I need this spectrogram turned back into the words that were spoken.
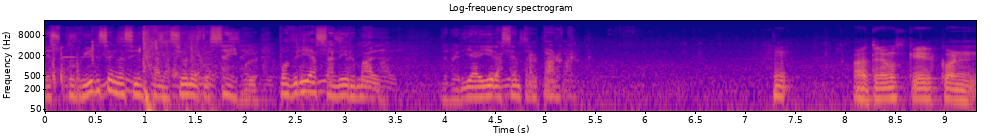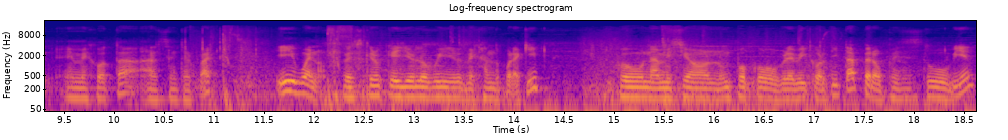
Escurrirse en las instalaciones de Sable podría salir mal. Debería ir a Central Park. Ahora tenemos que ir con MJ al Center Park. Y bueno, pues creo que yo lo voy a ir dejando por aquí. Fue una misión un poco breve y cortita, pero pues estuvo bien.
